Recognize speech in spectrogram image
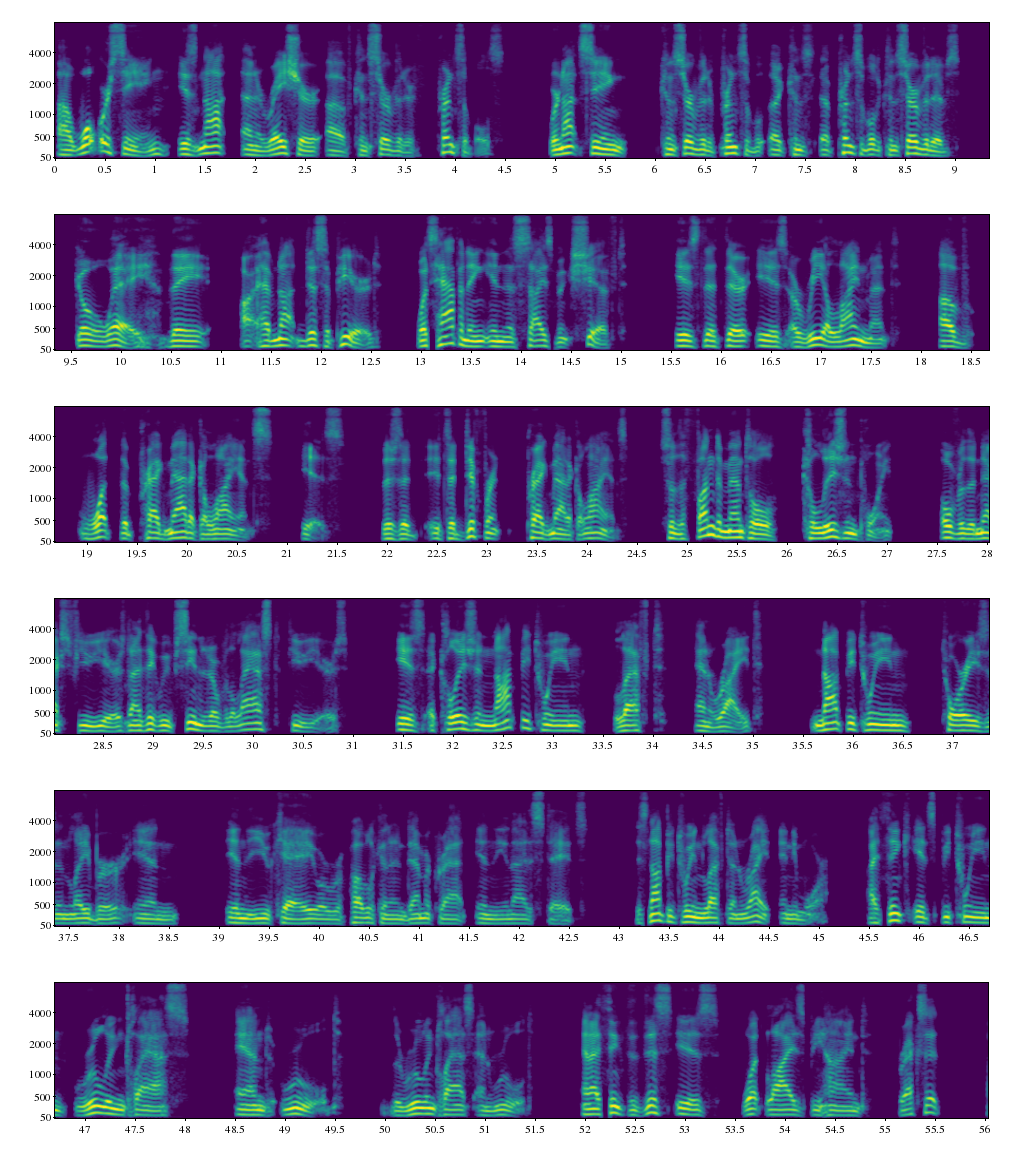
Uh, what we're seeing is not an erasure of conservative principles. We're not seeing conservative principle uh, cons- uh, principled conservatives go away. They are, have not disappeared. What's happening in this seismic shift is that there is a realignment of what the pragmatic alliance is. There's a it's a different pragmatic alliance. So the fundamental collision point over the next few years, and I think we've seen it over the last few years, is a collision not between left and right, not between Tories and Labor in in the UK or Republican and Democrat in the United States. It's not between left and right anymore. I think it's between ruling class and ruled, the ruling class and ruled. And I think that this is what lies behind Brexit.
